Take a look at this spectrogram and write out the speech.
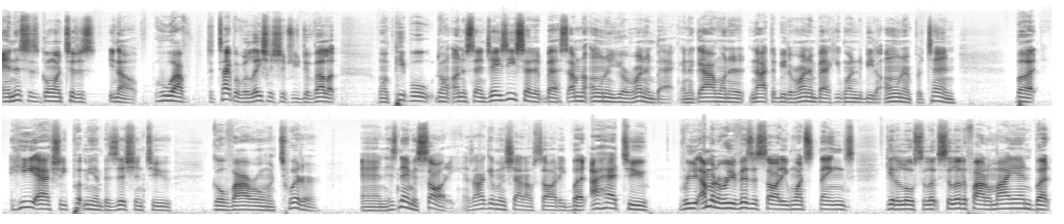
and this is going to this, you know, who I've, the type of relationships you develop when people don't understand. Jay Z said it best I'm the owner, you're running back. And the guy wanted not to be the running back, he wanted to be the owner and pretend. But he actually put me in position to go viral on Twitter. And his name is Saudi. As I'll give him a shout out, Saudi. But I had to, re- I'm going to revisit Saudi once things get a little solidified on my end. But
